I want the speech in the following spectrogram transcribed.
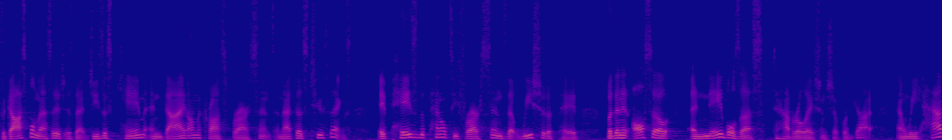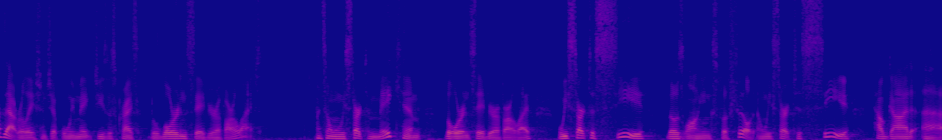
The gospel message is that Jesus came and died on the cross for our sins, and that does two things. It pays the penalty for our sins that we should have paid, but then it also enables us to have a relationship with God. And we have that relationship when we make Jesus Christ the Lord and Savior of our lives. And so when we start to make him the Lord and Savior of our life, we start to see those longings fulfilled, and we start to see how God uh,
